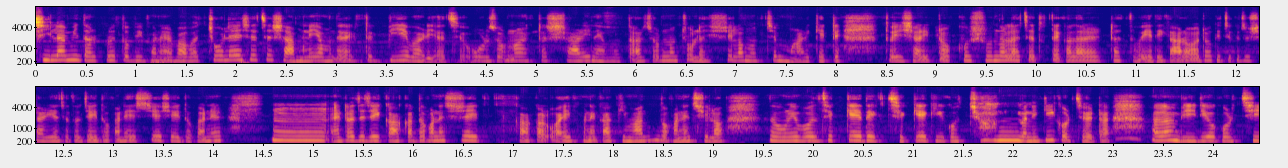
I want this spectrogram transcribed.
ছিলামই, তারপরে তো বিমানের বাবা চলে এসেছে, সামনেই আমাদের একটা বিয়ে বাড়ি আছে, ওর জন্য একটা শাড়ি নেব, তার জন্য চলে এসেছিলাম হচ্ছে মার্কেটে, তো এই শাড়িটাও খুব সুন্দর লাগছে তুতে কালারেরটা, তো এদিকে আরও আরও কিছু কিছু শাড়ি আছে, তো যেই দোকানে এসেছি, সেই দোকানের এটা যে যেই কাকার দোকানে সেই কাকার ওয়াইফ মানে কাকিমা দোকানে ছিল, তো উনি বলছে, কে দেখছে, কে কী করছ? মানে কী করছে এটা? বললাম, ভিডিও করছি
